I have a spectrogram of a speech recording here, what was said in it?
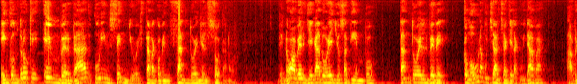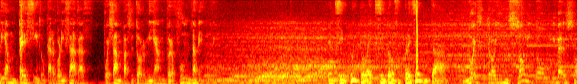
encontró que en verdad un incendio estaba comenzando en el sótano. De no haber llegado ellos a tiempo, tanto el bebé como una muchacha que la cuidaba habrían perecido carbonizadas, pues ambas dormían profundamente. El Circuito Éxitos presenta Nuestro insólito universo.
